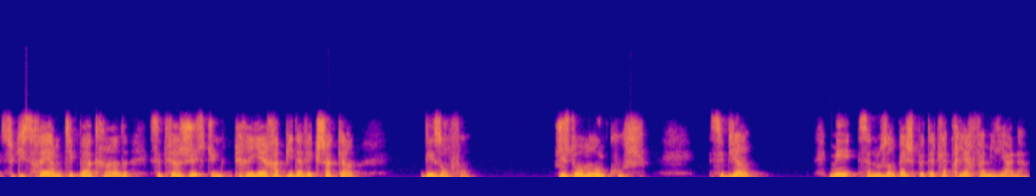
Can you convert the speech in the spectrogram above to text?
ce qui serait un petit peu à craindre, c'est de faire juste une prière rapide avec chacun des enfants, juste au moment où on couche. C'est bien, mais ça nous empêche peut-être la prière familiale.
